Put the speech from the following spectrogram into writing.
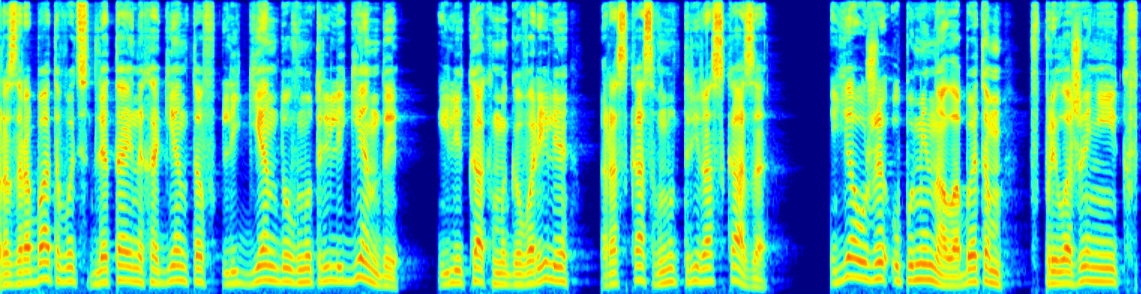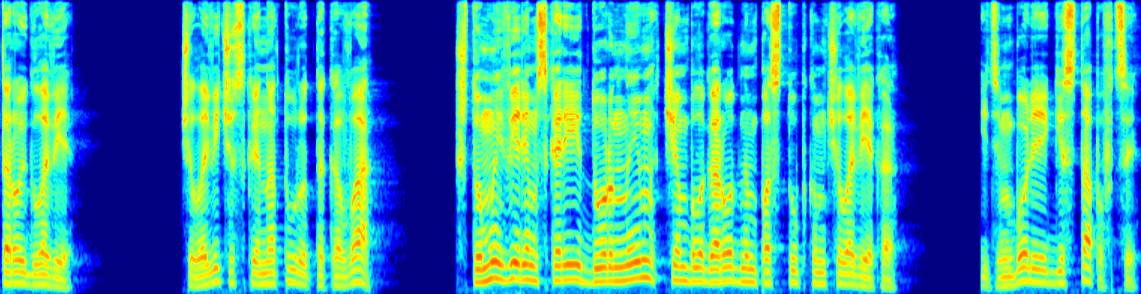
разрабатывать для тайных агентов легенду внутри легенды, или, как мы говорили, рассказ внутри рассказа. Я уже упоминал об этом в приложении к второй главе. Человеческая натура такова, что мы верим скорее дурным, чем благородным поступкам человека. И тем более гестаповцы.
